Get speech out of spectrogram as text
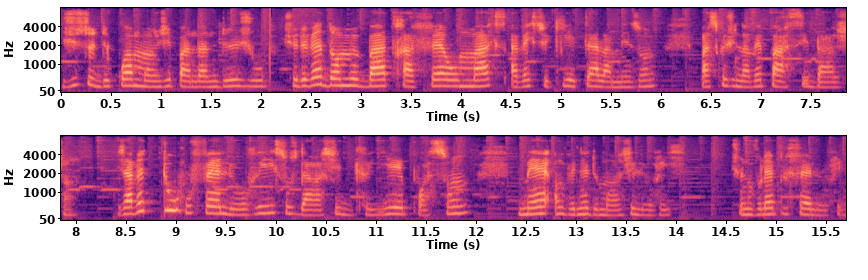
juste de quoi manger pendant deux jours. Je devais donc me battre à faire au max avec ce qui était à la maison parce que je n'avais pas assez d'argent. J'avais tout pour faire le riz, sauce d'arachide grillée, poisson, mais on venait de manger le riz. Je ne voulais plus faire le riz.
